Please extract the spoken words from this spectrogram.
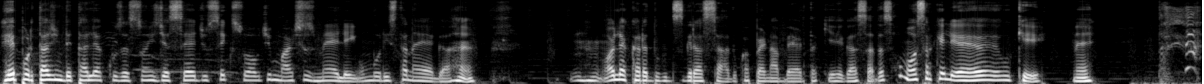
Reportagem detalha acusações de assédio sexual de Marcius Mellen. Humorista nega. Olha a cara do desgraçado com a perna aberta aqui, arregaçada. Só mostra que ele é o quê, né?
